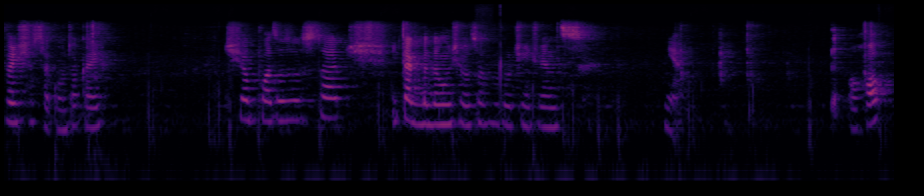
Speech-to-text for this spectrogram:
20 sekund, ok. Czy się opłaca zostać? I tak będę musiał zawrócić, więc nie. Oho,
